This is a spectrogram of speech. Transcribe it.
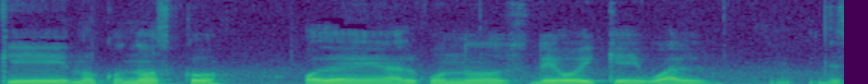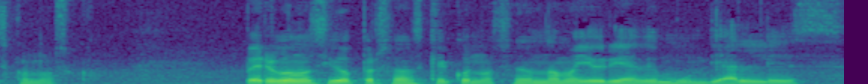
que no conozco, o de algunos de hoy que igual desconozco. Pero he conocido personas que conocen una mayoría de mundiales,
